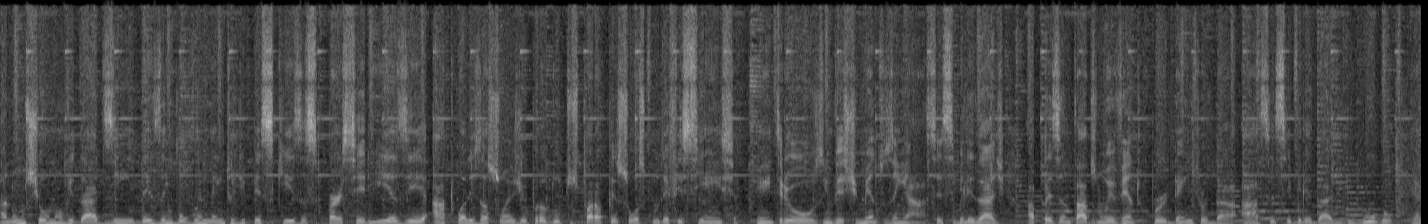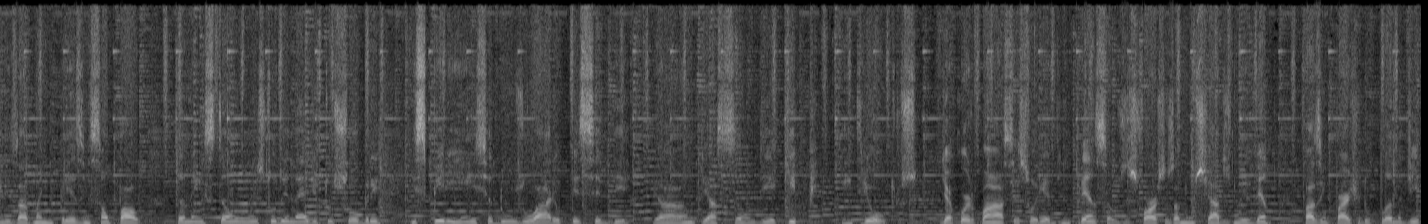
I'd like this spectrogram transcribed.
anunciou novidades em desenvolvimento de pesquisas, parcerias e atualizações de produtos para pessoas com deficiência. Entre os investimentos em acessibilidade apresentados no evento por dentro da acessibilidade do Google, realizado na empresa em São Paulo, também estão um estudo inédito sobre experiência do usuário PCD e a ampliação de equipe, entre outros. De acordo com a assessoria de imprensa, os esforços anunciados no evento fazem parte do plano de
